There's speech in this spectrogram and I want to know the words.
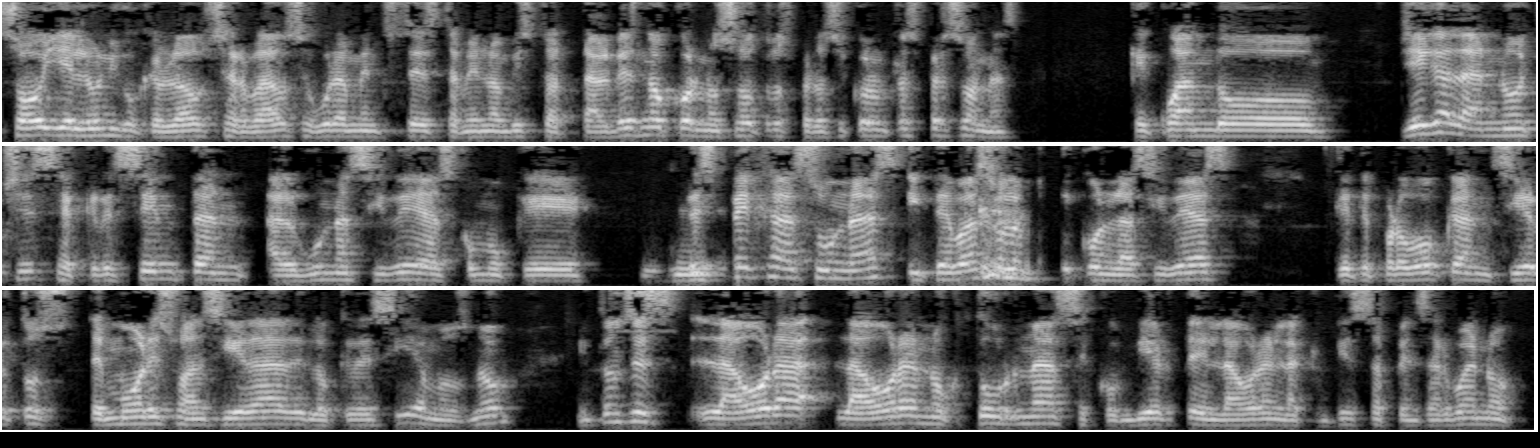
soy el único que lo ha observado, seguramente ustedes también lo han visto, tal vez no con nosotros, pero sí con otras personas, que cuando llega la noche se acrecentan algunas ideas, como que despejas unas y te vas solamente con las ideas que te provocan ciertos temores o ansiedades, lo que decíamos, ¿no? Entonces, la hora, la hora nocturna se convierte en la hora en la que empiezas a pensar, bueno,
